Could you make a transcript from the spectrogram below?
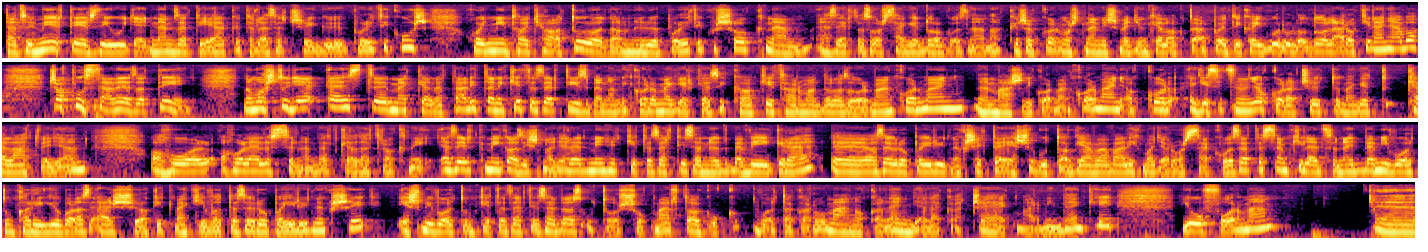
Tehát, hogy miért érzi úgy egy nemzeti elkötelezettségű politikus, hogy mintha a túloldalon ülő politikusok nem ezért az országért dolgoznának. És akkor most nem is megyünk el aktuál politikai guruló dollárok irányába, csak pusztán ez a tény. Na most ugye ezt meg kellett állítani 2010-ben, amikor megérkezik a kétharmaddal az Orbán kormány, a második Orbán kormány, akkor egész egyszerűen egy akkora csőtömeget kell átvegyen, ahol, ahol először rendet kellett rakni. Ezért még az is nagy eredmény, hogy 2015-ben végre eh, az Európai Ügynökség teljes jogú tagjává válik Magyarország hozzáteszem, 91-ben mi voltunk a régióból az első, akit meghívott az Európai Ügynökség, és mi voltunk 2010-ben az utolsók, már taguk voltak a románok, a lengyelek, a csehek, már mindenki, jó formán,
